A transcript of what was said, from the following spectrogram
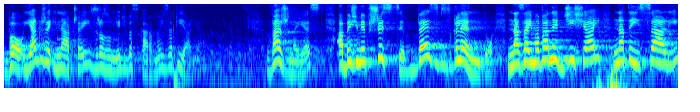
bo jakże inaczej zrozumieć bezkarność zabijania. Ważne jest, abyśmy wszyscy bez względu na zajmowane dzisiaj na tej sali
